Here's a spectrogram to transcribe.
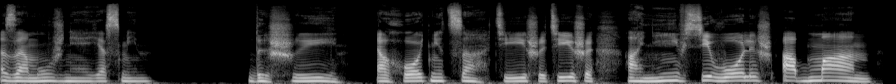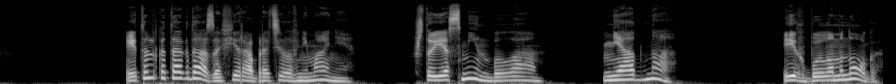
замужняя Ясмин. Дыши, охотница, тише, тише, они всего лишь обман. И только тогда Зафира обратила внимание, что Ясмин была не одна. Их было много.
